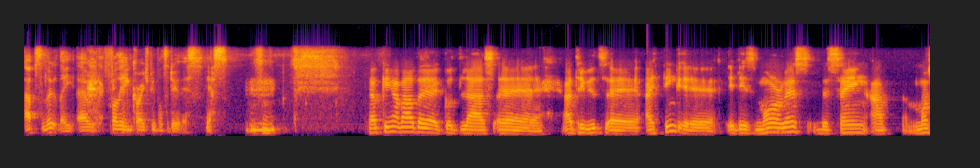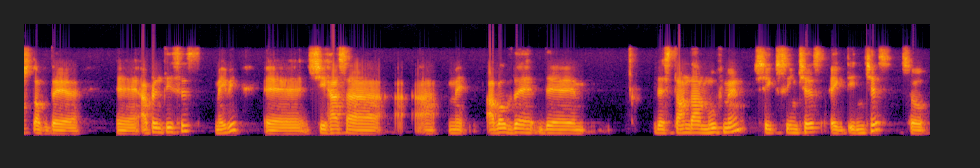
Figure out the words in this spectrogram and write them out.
absolutely. I would fully encourage people to do this. Yes. Talking about the Cutlass uh, attributes, uh, I think uh, it is more or less the same as most of the apprentices, maybe. Uh, she has a, a, a, above the the the standard movement, six inches, eight inches. So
